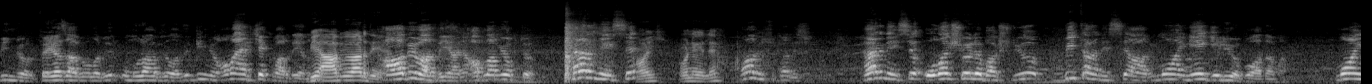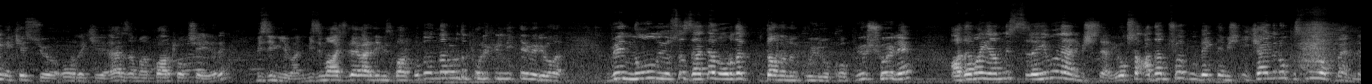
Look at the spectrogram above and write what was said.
Bilmiyorum. Feyyaz abi olabilir, Umur abi de olabilir. Bilmiyorum ama erkek vardı yanımda. Bir abi vardı ya. Abi vardı yani, ablam yoktu. Her neyse, Ay o ne öyle? ne yapıyorsun kardeşim? Her neyse olay şöyle başlıyor. Bir tanesi abi muayeneye geliyor bu adama. Muayene kesiyor oradaki her zaman barkod şeyleri. Bizim gibi hani bizim acile verdiğimiz barkodu onlar orada poliklinikte veriyorlar. Ve ne oluyorsa zaten orada dananın kuyruğu kopuyor. Şöyle adama yanlış sırayı mı vermişler? Yoksa adam çok mu beklemiş? Aydır o kısmı yok bende.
